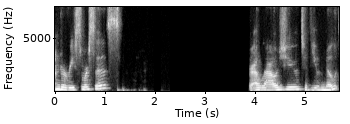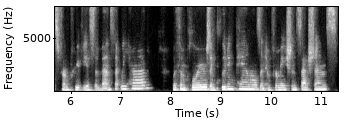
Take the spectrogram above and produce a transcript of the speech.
under resources. It allows you to view notes from previous events that we had with employers, including panels and information sessions.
